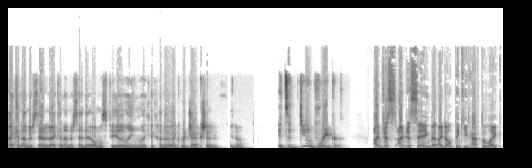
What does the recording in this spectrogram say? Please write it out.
I can understand it. I can understand it almost feeling like a kind of like rejection. You know? It's a deal breaker. I'm just I'm just saying that I don't think he'd have to like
